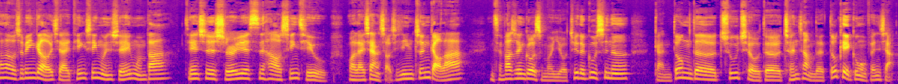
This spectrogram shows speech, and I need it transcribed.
Hello，我是 Bingo，一起来听新闻学英文吧。今天是十二月四号，星期五，我要来向小星星征稿啦。你曾发生过什么有趣的故事呢？感动的、出糗的、成长的，都可以跟我分享。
